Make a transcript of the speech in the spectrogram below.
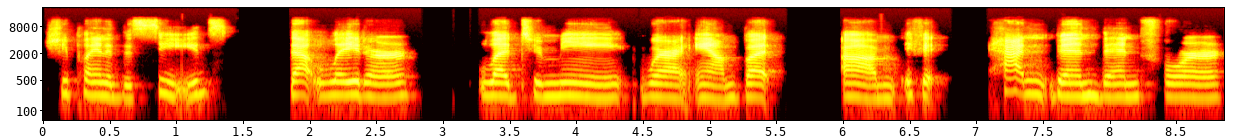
she planted the seeds that later led to me where i am but um if it hadn't been then for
